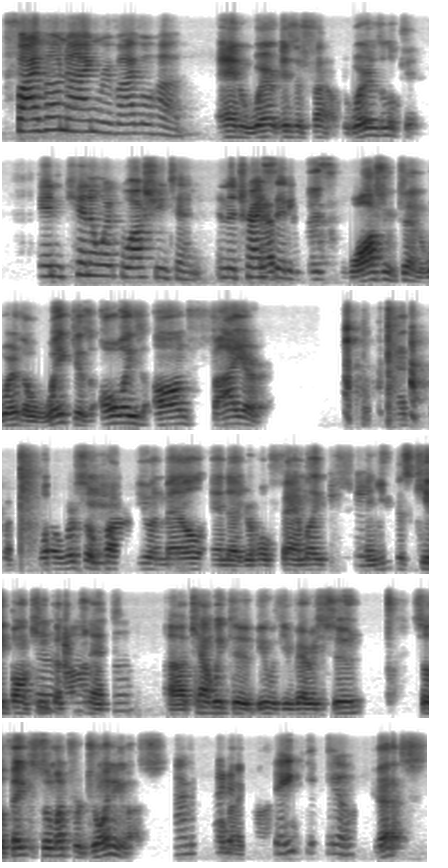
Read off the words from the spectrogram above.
509 Revival Hub And where is it found? Where is it located? in Kennewick, Washington, in the Tri Cities. Washington, where the wick is always on fire. Well, we're so proud of you and Mel and uh, your whole family, and you just keep on keeping on, and uh, can't wait to be with you very soon. So thank you so much for joining us. I'm excited. Thank you. Yes.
